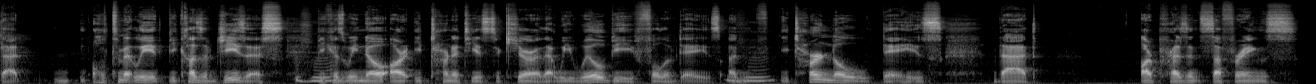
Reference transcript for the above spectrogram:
that ultimately because of Jesus, mm-hmm. because we know our eternity is secure, that we will be full of days, mm-hmm. eternal days, that our present sufferings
